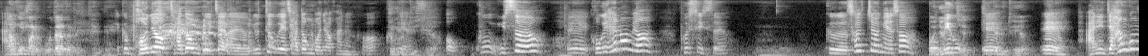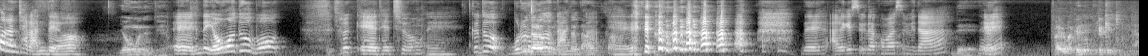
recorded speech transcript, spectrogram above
한국말을 못 알아들을 텐데 그 번역 자동 그 있잖아요. 유튜브에 자동 번역하는 거. 그런 것도 네. 있어요? 어, 그 있어요. 아. 네, 거기 해놓으면 볼 수 있어요. 음, 그 설정에서 어, 제, 제대로 예, 돼요? 예. 아니 이제 한국말은 잘 안 돼요. 영어는 돼요? 예, 근데 영어도 뭐 대충? 그렇게 예, 대충 예. 그래도 모르는 못건 나니까. 예. 네, 알겠습니다. 고맙습니다. 네. 네. 바이바리는 이렇게 낍니다.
